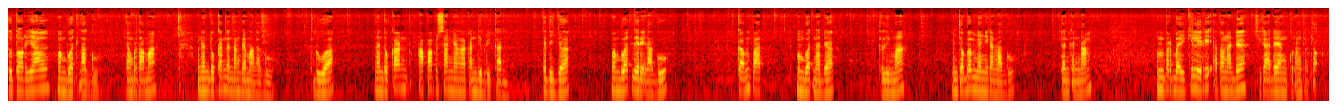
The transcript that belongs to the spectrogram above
Tutorial membuat lagu. Yang pertama, menentukan tentang tema lagu. Kedua, menentukan apa pesan yang akan diberikan. Ketiga, membuat lirik lagu. Keempat, membuat nada. Kelima, mencoba menyanyikan lagu. Dan keenam, memperbaiki lirik atau nada jika ada yang kurang cocok.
